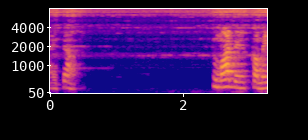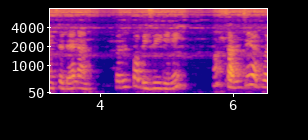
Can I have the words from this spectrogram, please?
ಆಯಿತಾ? ಸುಮಾರು ಕಮೆಂಟ್ಸ್ ಇದೆ ನಾನು ಸ್ವಲ್ಪ ಬ್ಯುಸಿ ಇದ್ದೀನಿ. ಸಂಜೆ ಅಥವಾ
